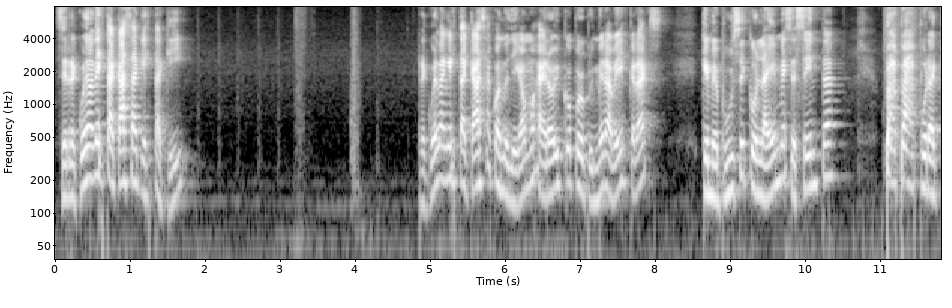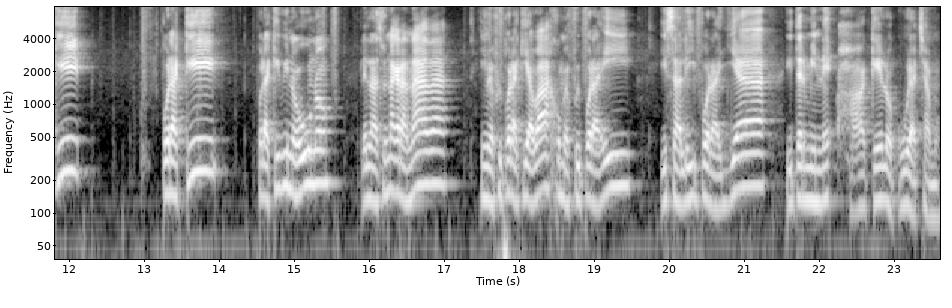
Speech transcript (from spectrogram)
¿Se recuerdan de esta casa que está aquí? ¿Recuerdan esta casa cuando llegamos a Heroico por primera vez, cracks? Que me puse con la M60 Papá, por aquí. Por aquí. Por aquí vino uno. le lancé una granada y me fui por aquí abajo, me fui por ahí y salí por allá y terminé... ¡Ah, qué locura, chamo!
